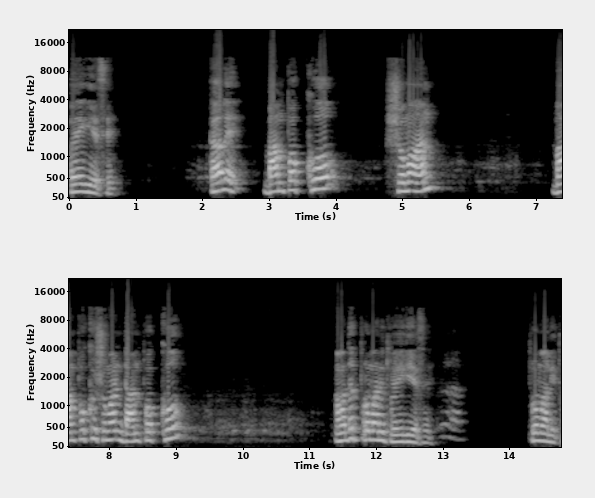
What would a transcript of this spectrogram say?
হয়ে গিয়েছে। তাহলে বাম পক্ষ সমান, বাম পক্ষ সমান ডান পক্ষ আমাদের প্রমাণিত হয়ে গিয়েছে। প্রমাণিত।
